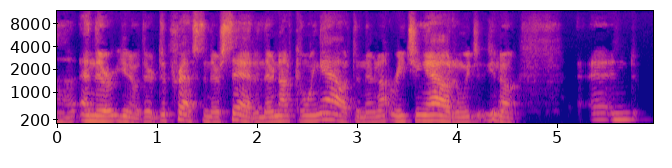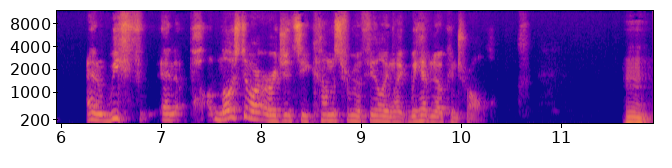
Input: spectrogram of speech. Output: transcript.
Uh, and they're, you know, they're depressed and they're sad and they're not going out and they're not reaching out. And we, you know, and, and we, and most of our urgency comes from a feeling like we have no control. Hmm.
